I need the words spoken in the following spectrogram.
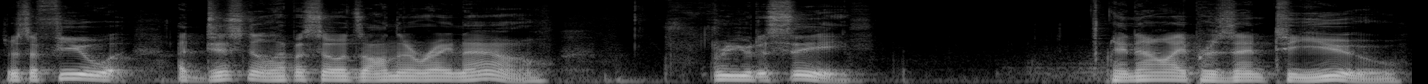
There's a few additional episodes on there right now for you to see. And now I present to you.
